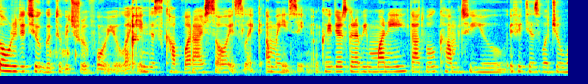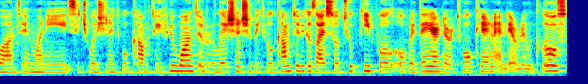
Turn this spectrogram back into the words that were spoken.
already too good to be true for you. Like in this cup what i saw is like amazing okay? There's gonna be money that will come to you. If it is what you want a money situation it will come to if you want a relationship it will come to you because i saw two people over there they're talking and they're really close.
